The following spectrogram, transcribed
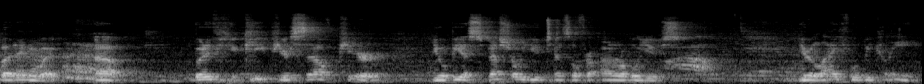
But anyway, uh, but if you keep yourself pure, you'll be a special utensil for honorable use. Your life will be clean.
